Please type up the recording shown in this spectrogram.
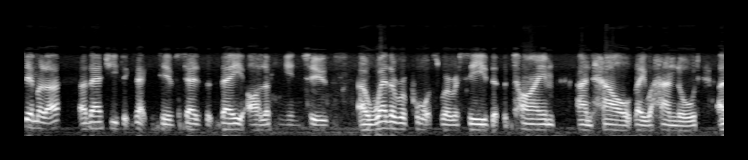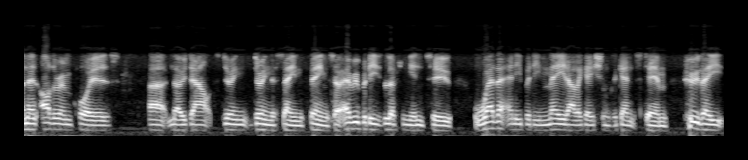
similar, uh, their chief executive says that they are looking into uh, whether reports were received at the time and how they were handled, and then other employers, uh, no doubt, doing doing the same thing. So everybody's looking into whether anybody made allegations against him, who they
